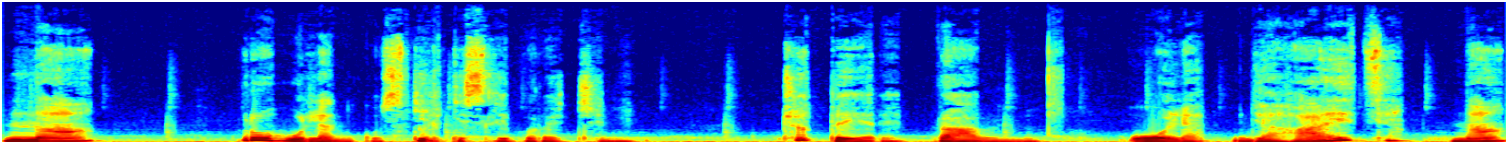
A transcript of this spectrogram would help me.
на прогулянку. Скільки слів у реченні? Чотири. Правильно. Оля вдягається на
